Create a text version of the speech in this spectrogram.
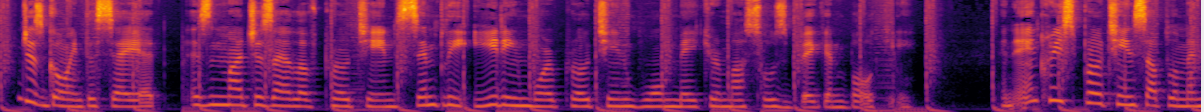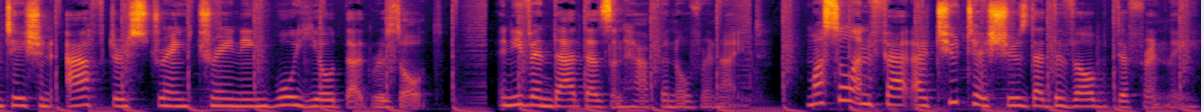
I'm just going to say it. As much as I love protein, simply eating more protein won't make your muscles big and bulky. An increased protein supplementation after strength training will yield that result, and even that doesn't happen overnight. Muscle and fat are two tissues that develop differently.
